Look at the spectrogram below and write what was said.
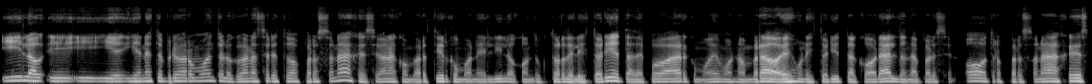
Y, lo, y, en este primer momento lo que van a hacer estos dos personajes se van a convertir como en el hilo conductor de la historieta. Después va a haber, como hemos nombrado, es una historieta coral donde aparecen otros personajes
